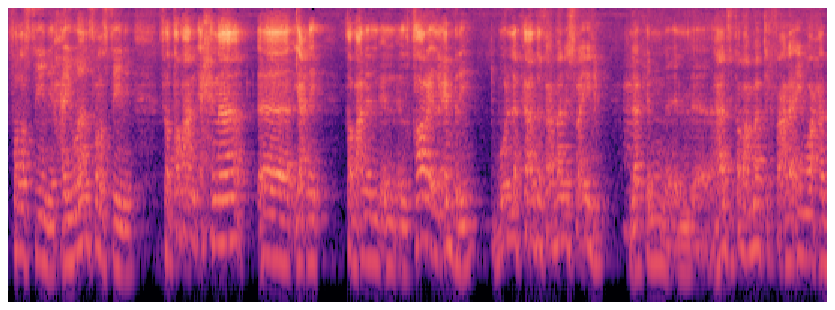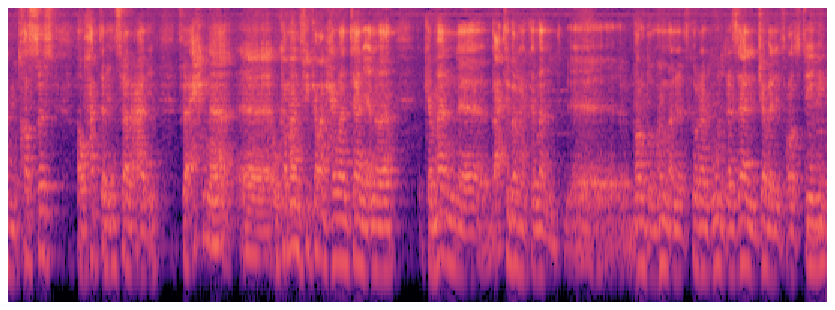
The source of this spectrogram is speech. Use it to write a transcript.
فلسطيني حيوان فلسطيني. فطبعا إحنا آه، يعني طبعا ال- ال- القارئ العبري بقول لك هذا ثعبان إسرائيلي. لكن هذه طبعا ما بتخفى على أي واحد متخصص أو حتى الإنسان عادي. فإحنا آه، وكمان في كمان حيوان ثاني أنا كمان آه، بعتبرها كمان آه، برضه مهم ان نذكرها اللي هو الغزال الجبلي الفلسطيني.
